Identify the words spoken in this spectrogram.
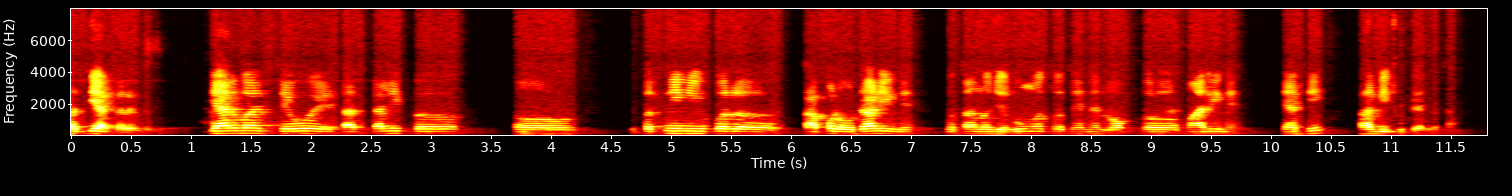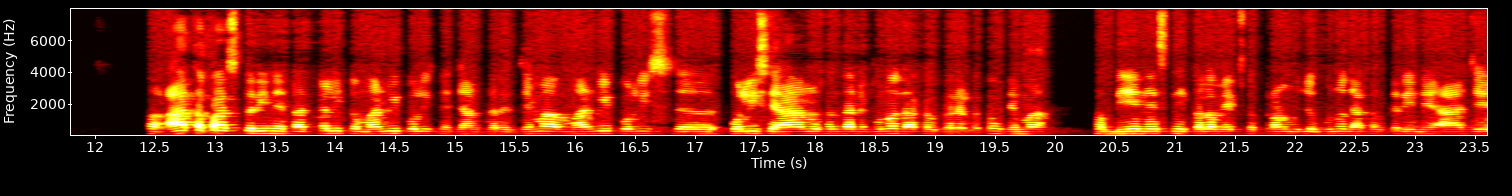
હત્યા કરેલ હતી. ત્યારબાદ તેઓએ તાત્કાલિક પત્નીની ઉપર કાપડ ઓઢાડીને પોતાનો જે રૂમ હતો તેને લોક મારીને ત્યાંથી ભાગી છૂટેલ હતા. આ તપાસ કરીને તાત્કાલિક માંડવી પોલીસને જાણ કરેલ, જેમાં માંડવી પોલીસ પોલીસે આ અનુસંધાને ગુનો દાખલ કરેલ હતો, જેમાં બીએનએસની કલમ એકસો ત્રણ મુજબ ગુનો દાખલ કરીને આ જે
